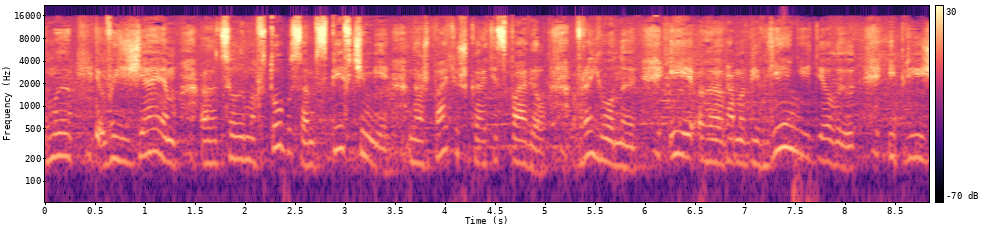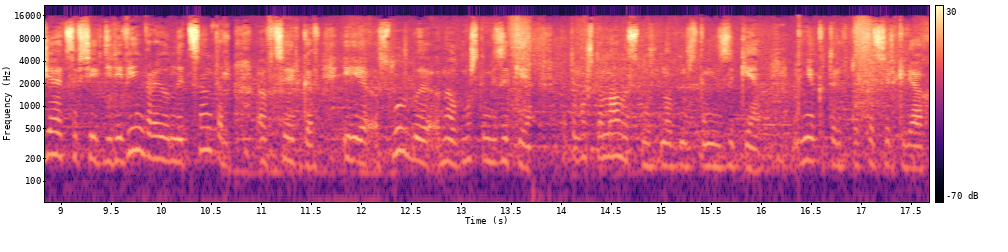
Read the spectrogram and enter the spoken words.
Мы выезжаем э, целым автобусом с певчими. Наш батюшка, отец Павел, в районы. И э, там объявления делают. И приезжают со всех деревень в районный центр э, в церковь. И службы на удмуртском языке. Потому что мало служб на удмуртском языке. В некоторых только церквях.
